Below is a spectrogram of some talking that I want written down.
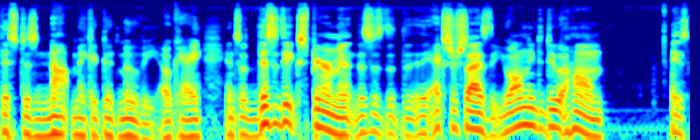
This does not make a good movie okay? And so this is the experiment. This is the, the exercise that you all need to do at home is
